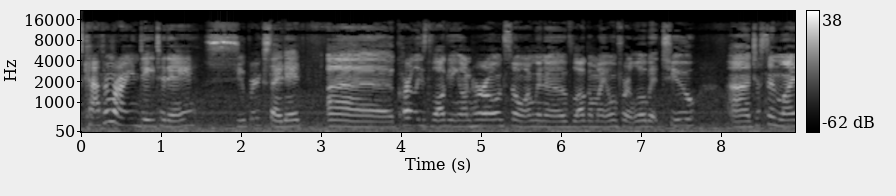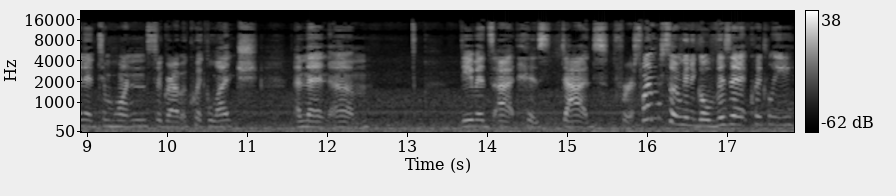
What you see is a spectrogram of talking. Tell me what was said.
It's Katherine Ryan day today. Super excited. Uh, Carleigh's vlogging on her own, so I'm gonna vlog on my own for a little bit too. Uh, just in line at Tim Hortons to grab a quick lunch. And then um, David's at his dad's for a swim, so I'm gonna go visit quickly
